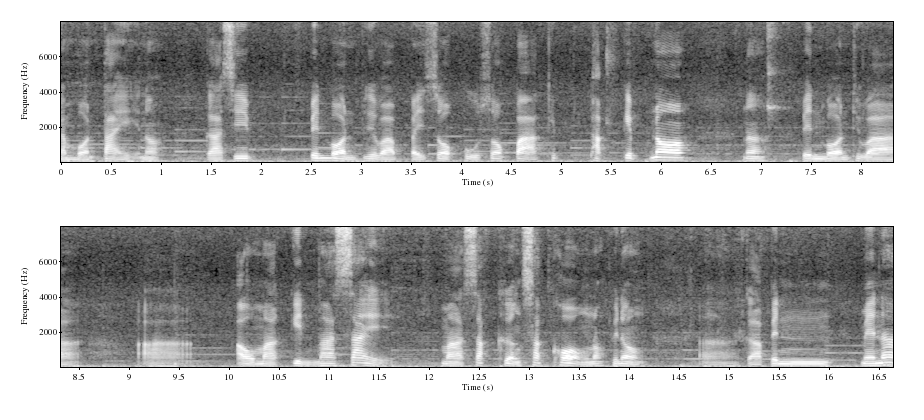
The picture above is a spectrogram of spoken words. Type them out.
น้ำบอลใต้เนาะก็สิเป็นบอลที่ว่าไปซอกปูซอกปลาเก็บผักเก็บนอเนาะเป็นบอลที่ว่าอ่าเอามากินมาใส่มาซักเครื่องซักของเนาะพี่น้องอ่าก็เป็นแม่น้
